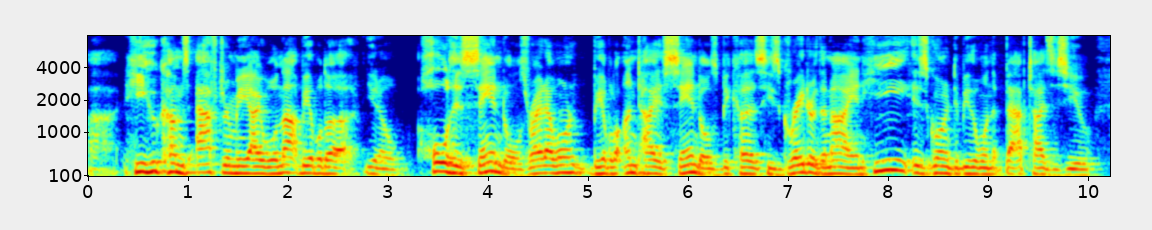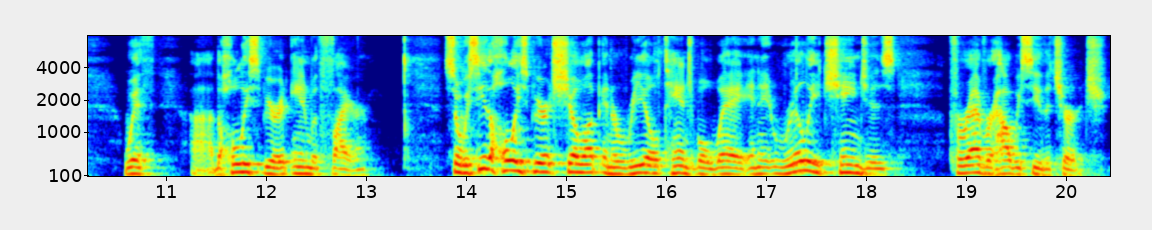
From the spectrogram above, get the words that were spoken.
uh, he who comes after me, I will not be able to, you know, hold his sandals, right? I won't be able to untie his sandals because he's greater than I, and he is going to be the one that baptizes you with uh, the Holy Spirit and with fire. So we see the Holy Spirit show up in a real, tangible way, and it really changes forever how we see the church.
